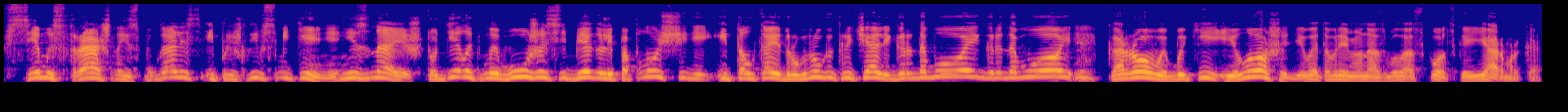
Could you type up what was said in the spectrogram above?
Все мы страшно испугались и пришли в смятение. Не зная, что делать, мы в ужасе бегали по площади и, толкая друг друга, кричали «Городовой! Городовой!» Коровы, быки и лошади, в это время у нас была скотская ярмарка,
